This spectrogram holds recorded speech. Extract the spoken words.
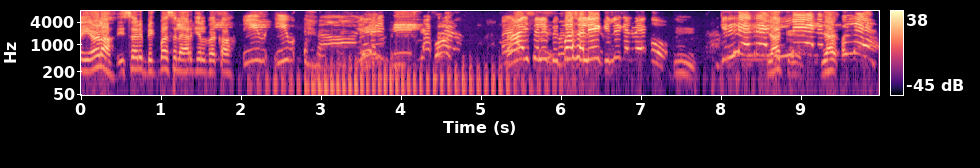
ಹೇಳ ಈ ಸರಿ ಬಿಗ್ ಬಾಸ್ ಅಲ್ಲಿ ಯಾರು ಗೆಲ್ಬೇಕಾ? ಈ ಈ ಅಣ್ಣ, ಈ ಸಲ ಬಿಗ್ ಬಾಸ್ ಅಲ್ಲಿ ಗಿಲ್ಲಿ ಗೆಲ್ಬೇಕು. ಹ್ಮ್. ಗಿಲ್ಲಿ ಅಂದ್ರೆ ಯಾಕೆ? ಯಾ- ಗುಲ್ಲಿ.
